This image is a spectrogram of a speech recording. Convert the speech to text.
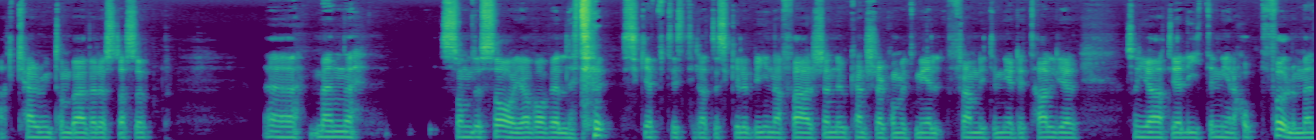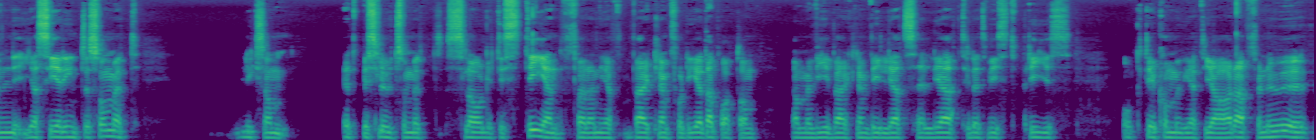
att Carrington behöver rustas upp. Eh, men som du sa, jag var väldigt skeptisk till att det skulle bli en affär. Sen nu kanske det har kommit mer, fram lite mer detaljer som gör att jag är lite mer hoppfull, men jag ser det inte som ett liksom ett beslut som ett slaget i sten förrän jag verkligen får reda på att de, ja men vi är verkligen villiga att sälja till ett visst pris. Och det kommer vi att göra, för nu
